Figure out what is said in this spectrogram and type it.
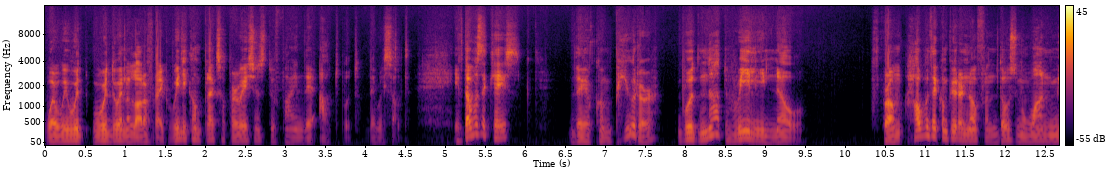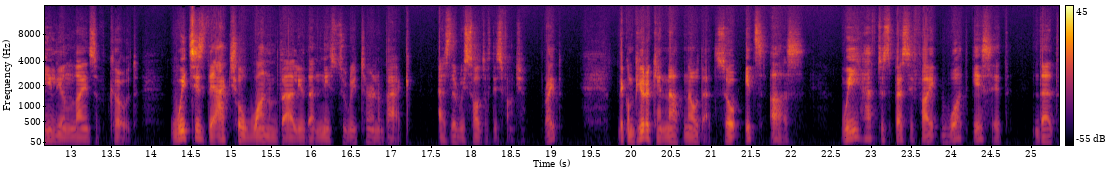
Where we would we were doing a lot of like really complex operations to find the output, the result. If that was the case, the computer would not really know from how would the computer know from those 1 million lines of code which is the actual one value that needs to return back as the result of this function, right? The computer cannot know that. So it's us. We have to specify what is it that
